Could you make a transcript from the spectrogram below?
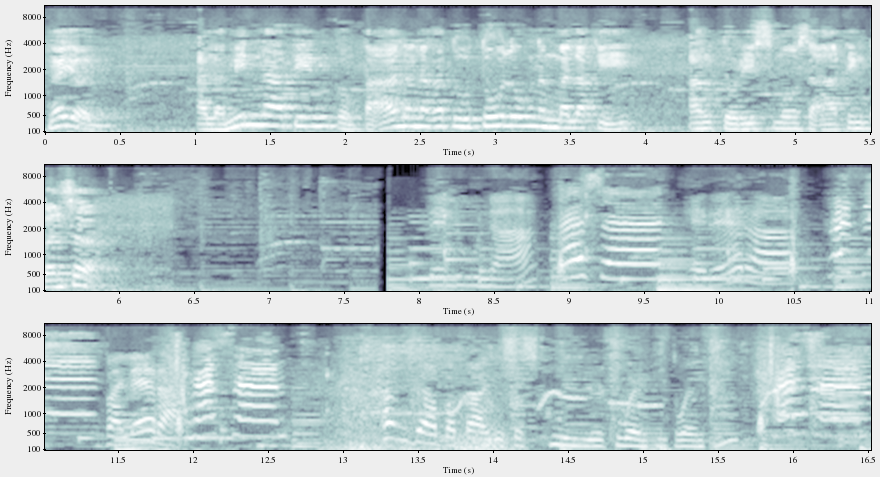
Ngayon, alamin natin kung paano nakatutulong ng malaki ang turismo sa ating bansa. De Luna, Present! Herrera, Present! Valera. Present! Handa ba tayo sa school year 2020? Present!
